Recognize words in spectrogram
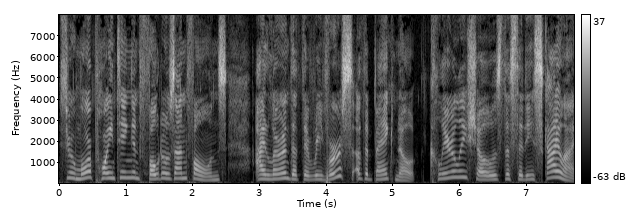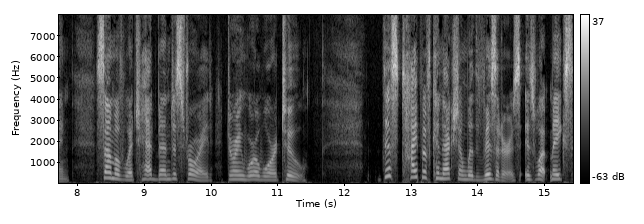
Through more pointing and photos on phones, I learned that the reverse of the banknote clearly shows the city's skyline, some of which had been destroyed during World War II. This type of connection with visitors is what makes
